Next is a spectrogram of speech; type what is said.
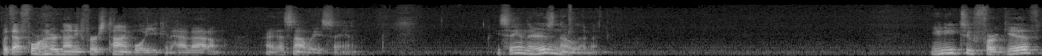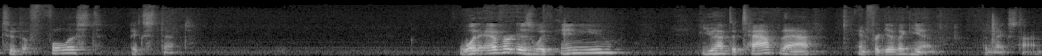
but that 491st time, boy, you can have Adam. Right? That's not what he's saying. He's saying there is no limit. You need to forgive to the fullest extent. Whatever is within you, you have to tap that and forgive again the next time.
